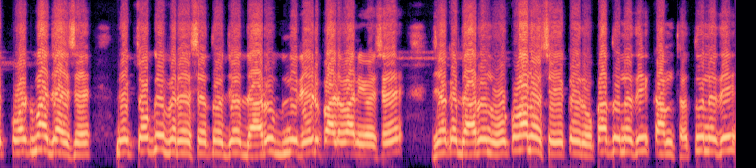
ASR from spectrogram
એક કોર્ટમાં જાય છે એક ચોકી પર રહેશે તો જે દારૂની રેડ પાડવાની હોય છે, જ્યાં કે દારૂ રોકવાનો છે, એ કઈ રોકાતું નથી, કામ થતું નથી.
